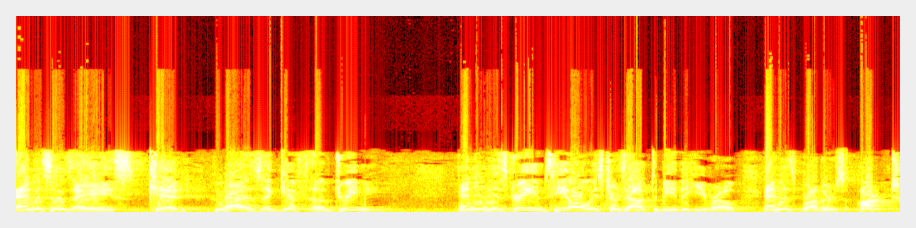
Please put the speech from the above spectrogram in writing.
And this is a kid who has a gift of dreaming. And in his dreams, he always turns out to be the hero, and his brothers aren't.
